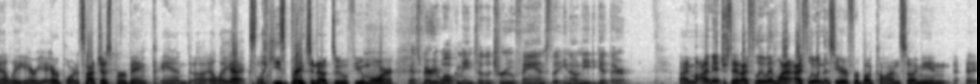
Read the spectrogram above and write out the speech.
LA area airport. It's not just Burbank and uh, LAX. Like he's branching out to a few more. Yeah, it's very welcoming to the true fans that you know need to get there. I'm I'm interested. I flew in la- I flew in this year for BugCon, so I mean, I,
